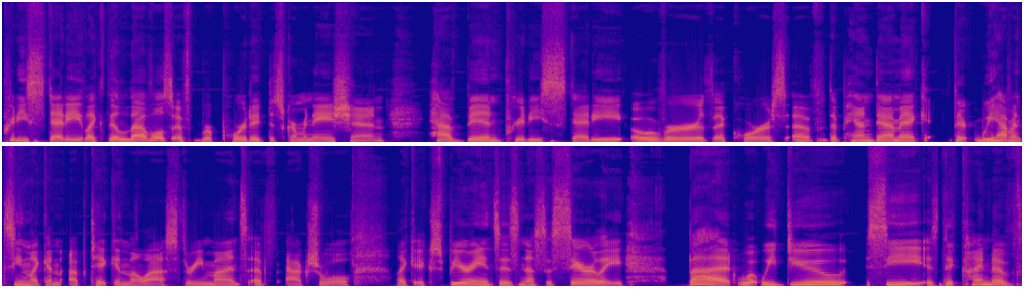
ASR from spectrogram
pretty steady. Like the levels of reported discrimination have been pretty steady over the course of the pandemic. There, we haven't seen like an uptick in the last three months of actual like experiences necessarily. But what we do see is the kind of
